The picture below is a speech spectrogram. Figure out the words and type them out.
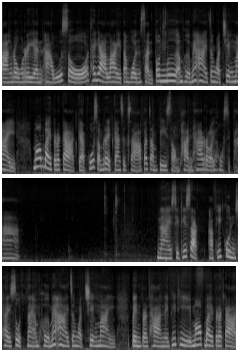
ทางโรงเรียนอาวุโส ทยาลัยตำบลสันต้นมืออำเภอแม่อายจังหวัดเชียงใหม่ มอบใบประกาศแก่ผู้สำเร็จการศึกษาประจำปี 2565 นายสิทธิศักดิ์อภิกุลชัยสุดในายอำเภอแม่อายจังหวัดเชียงใหม่ เป็นประธานในพิธีมอบใบประกาศ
